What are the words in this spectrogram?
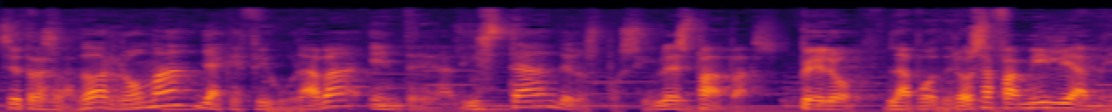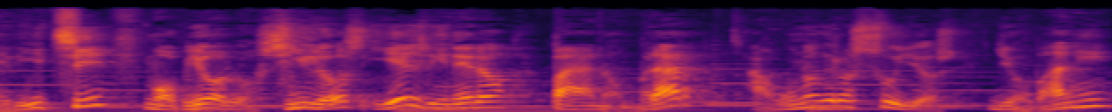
se trasladó a Roma ya que figuraba entre la lista de los posibles papas. Pero la poderosa familia Medici movió los hilos y el dinero para nombrar a uno de los suyos, Giovanni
